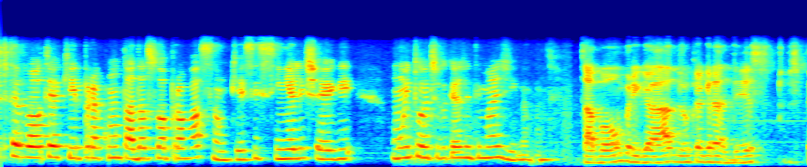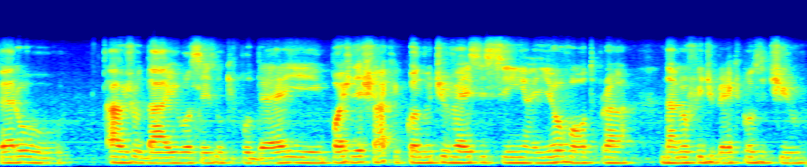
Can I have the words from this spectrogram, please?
você volte aqui para contar da sua aprovação, que esse sim ele chegue muito antes do que a gente imagina. Tá bom, obrigado. Eu que agradeço. Espero ajudar aí vocês no que puder e pode deixar que quando tiver esse sim aí eu volto para dar meu feedback positivo.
